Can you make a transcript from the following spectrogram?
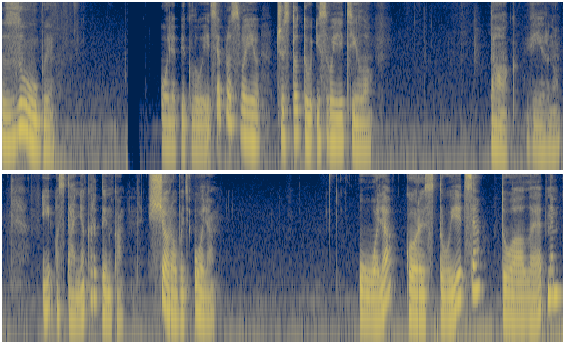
зуби. Оля піклується про свою чистоту і своє тіло. Так, вірно. І остання картинка. Що робить Оля? Оля користується туалетним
